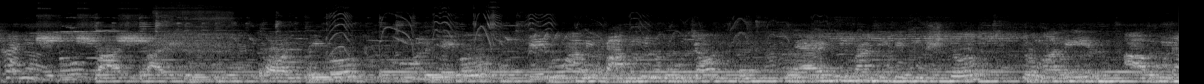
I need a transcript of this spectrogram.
ছাড়ি দেব বাড়ি বাড়ি। ফল দেব ফুল আমি পাখির পূজন এক তোমাদের আপনার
